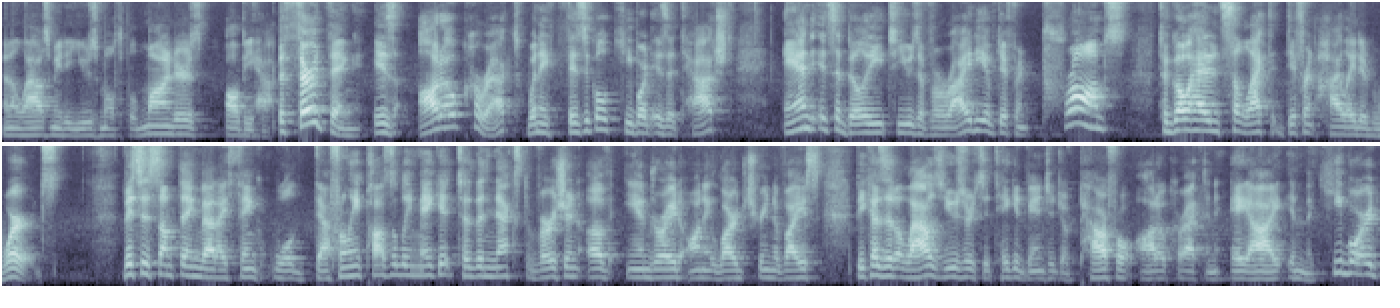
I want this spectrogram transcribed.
and allows me to use multiple monitors, I'll be happy. The third thing is autocorrect when a physical keyboard is attached and its ability to use a variety of different prompts to go ahead and select different highlighted words. This is something that I think will definitely possibly make it to the next version of Android on a large screen device because it allows users to take advantage of powerful autocorrect and AI in the keyboard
